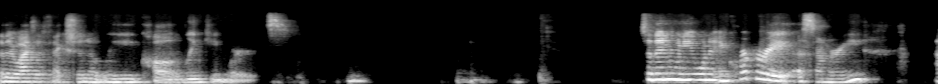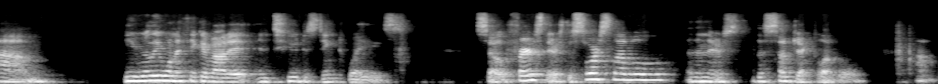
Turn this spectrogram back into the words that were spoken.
otherwise affectionately called linking words. So then when you want to incorporate a summary, um, you really want to think about it in two distinct ways. So first there's the source level and then there's the subject level. Um,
